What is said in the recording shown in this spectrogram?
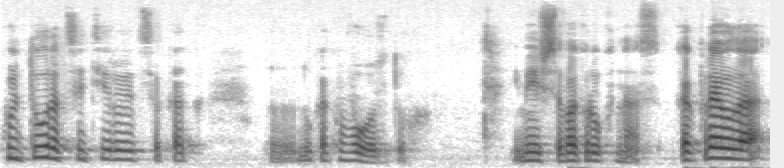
культура цитируется как, э, ну, как воздух, имеющийся вокруг нас. Как правило,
